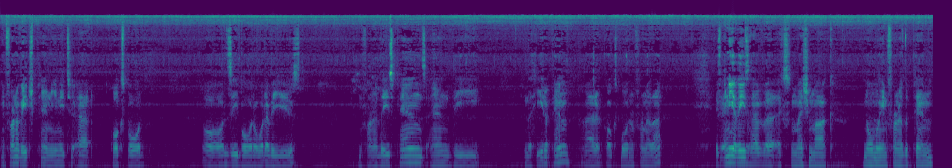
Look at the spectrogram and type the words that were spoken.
in front of each pin you need to add aux board or Z board or whatever you used in front of these pins and the the heater pin. I added aux board in front of that if any of these have an exclamation mark normally in front of the pin,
